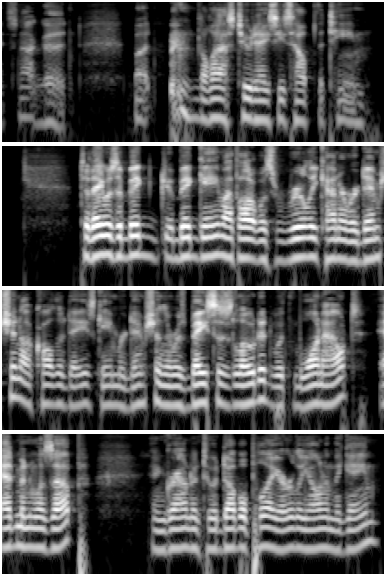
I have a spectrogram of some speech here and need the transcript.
It's not good, but the last two days he's helped the team. Today was a big, a big game. I thought it was really kind of redemption. I'll call the day's game redemption. There was bases loaded with one out. Edman was up and ground into a double play early on in the game,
